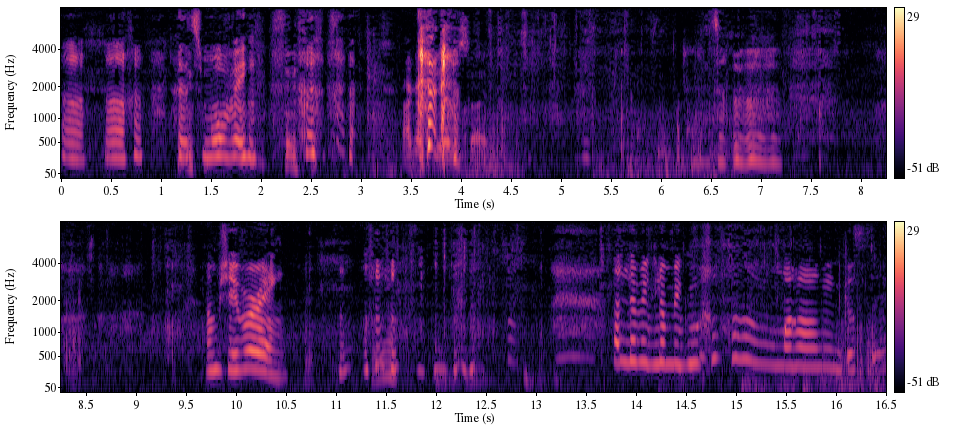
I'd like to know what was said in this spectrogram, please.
Uh, uh, it's moving. I got the other side. I'm shivering. Oh. Ang lamig-lamig. Mahangin kasi.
